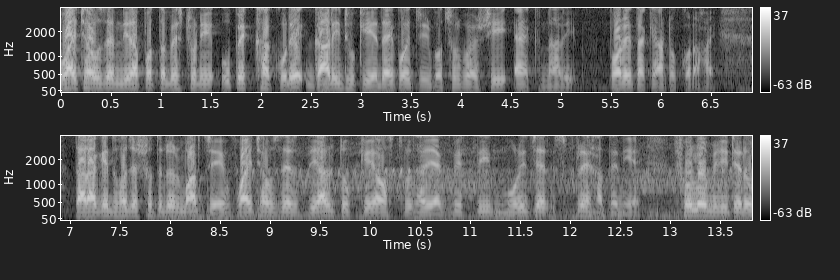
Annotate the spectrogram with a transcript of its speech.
হোয়াইট হাউসের নিরাপত্তা বেষ্টনী উপেক্ষা করে গাড়ি ঢুকিয়ে দেয় পঁয়ত্রিশ বছর বয়সী এক নারী। পরে তাকে আটক করা হয়। তার আগে দু হাজার মার্চে হোয়াইট হাউসের দেয়াল টপকে অস্ত্রধারী এক ব্যক্তি মরিচের স্প্রে হাতে নিয়ে ষোলো মিনিটেরও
